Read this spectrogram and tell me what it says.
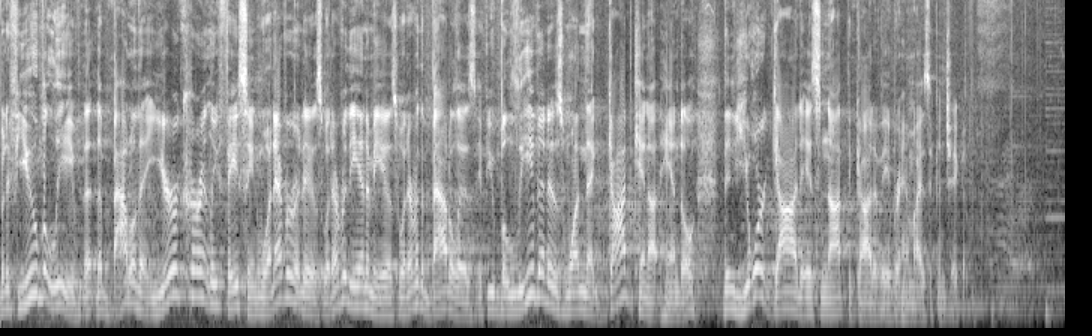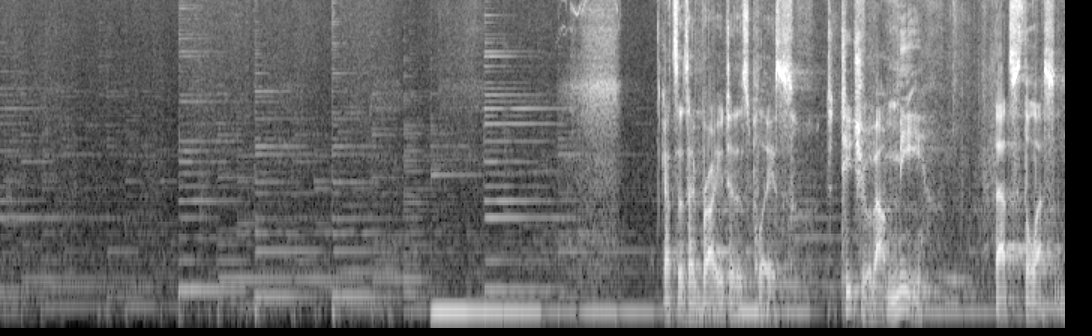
But if you believe that the battle that you're currently facing, whatever it is, whatever the enemy is, whatever the battle is, if you believe it is one that God cannot handle, then your God is not the God of Abraham, Isaac, and Jacob. God says, I've brought you to this place to teach you about me. That's the lesson.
